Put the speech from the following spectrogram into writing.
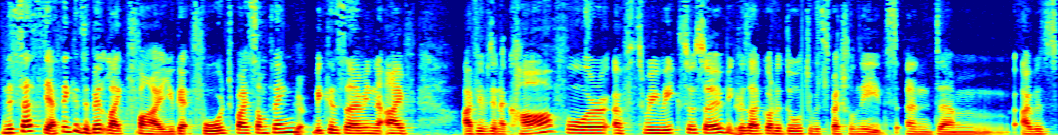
necessity, I think it's a bit like fire. You get forged by something Yeah. because I mean, I've I've lived in a car for uh, three weeks or so because I've got a daughter with special needs, and um, I was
